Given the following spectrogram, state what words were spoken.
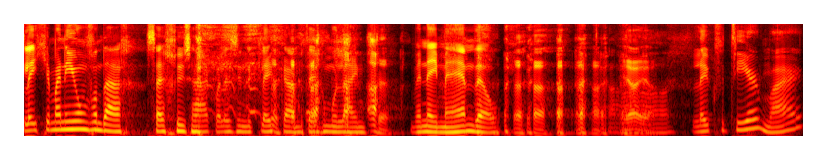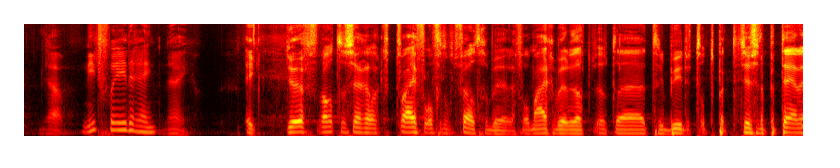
Kleed je maar niet om vandaag, zei Guus Haak wel eens in de kleedkamer tegen Moulijn. We nemen hem wel. ja, ja. Leuk vertier, maar ja. niet voor iedereen. Nee. Ik durf wel te zeggen dat ik twijfel of het op het veld gebeurde. Voor mij gebeurde dat op de tribune, tot tussen de parterre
